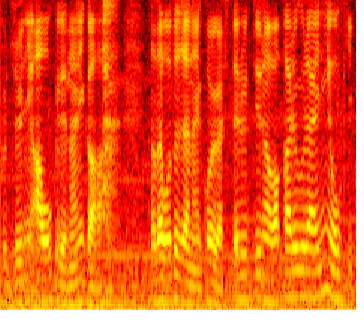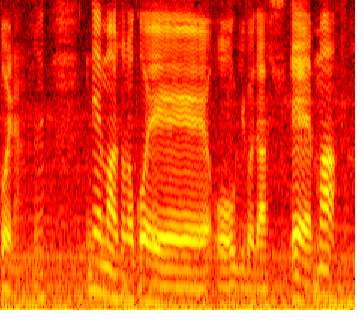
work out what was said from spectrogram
普通にあ奥で何か ただ事じゃない声がしてるっていうのは分かるぐらいに大きい声なんですね。でまあその声を大きい声出してまあ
